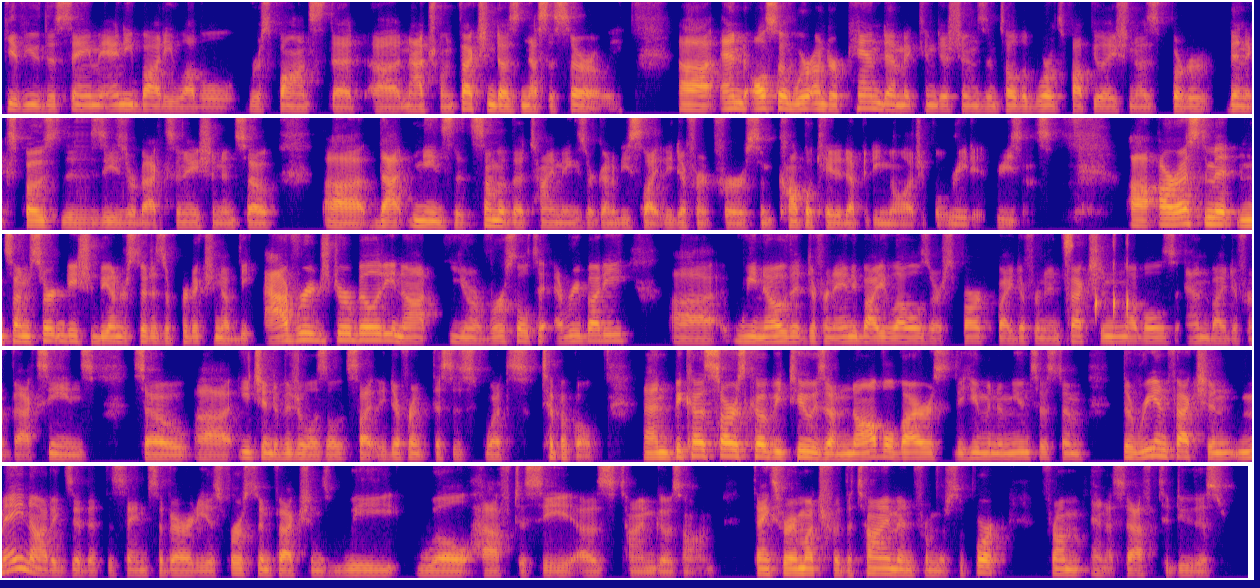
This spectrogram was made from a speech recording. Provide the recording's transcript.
give you the same antibody level response that uh, natural infection does necessarily. Uh, and also we're under pandemic conditions until the world's population has been exposed to the disease or vaccination. And so uh, that means that some of the timings are gonna be slightly different for some complicated epidemiological reasons. Uh, our estimate and uncertainty should be understood as a prediction of the average durability, not universal to everybody. Uh, we know that different antibody levels are sparked by different infection levels and by different vaccines. So uh, each individual is slightly different. This is what's typical. And because SARS-CoV-2 is a novel virus to the human immune system, the reinfection may not exhibit the same severity as first infections we will have to see as time goes on. Thanks very much for the time and from the support from NSF to do this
